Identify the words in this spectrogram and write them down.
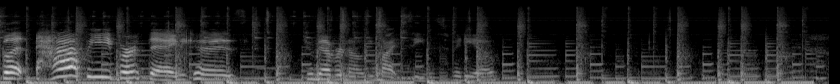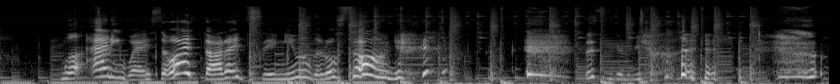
But happy birthday because you never know, you might see this video. Well, anyway, so I thought I'd sing you a little song. this is gonna be fun.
